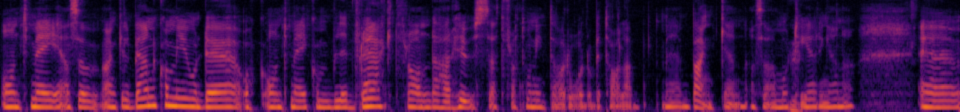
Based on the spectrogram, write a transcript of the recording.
Aunt May, alltså Uncle Ben kommer ju att dö och Aunt May kommer bli vräkt från det här huset för att hon inte har råd att betala eh, banken, alltså amorteringarna. Eh,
